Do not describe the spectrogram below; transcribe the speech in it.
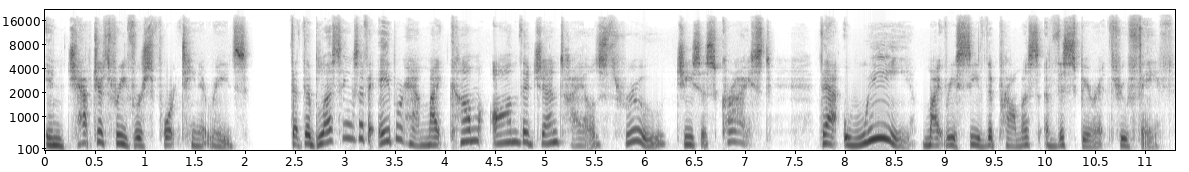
In chapter 3, verse 14, it reads, that the blessings of Abraham might come on the Gentiles through Jesus Christ, that we might receive the promise of the Spirit through faith.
